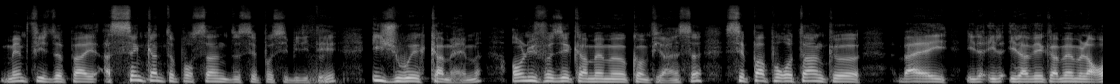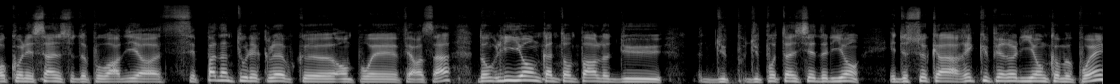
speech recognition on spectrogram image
Memphis de paille à 50% de ses possibilités. Il jouait quand même. On lui faisait quand même confiance. C'est pas pour autant que il, il, avait quand même la reconnaissance de pouvoir dire c'est pas dans tous les clubs qu'on pourrait faire ça. Donc Lyon, quand on parle du, du, potentiel de Lyon et de ce qu'a récupéré Lyon comme point,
